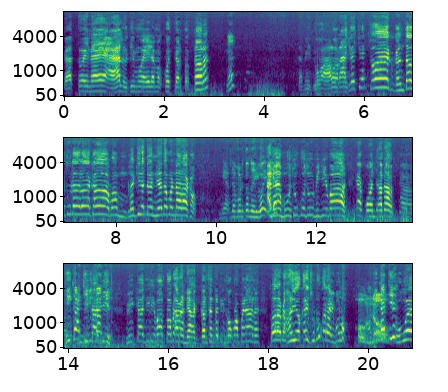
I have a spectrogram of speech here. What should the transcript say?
કાતોય નહીં હાલ સુધી હું એડામાં ખોદ કરતો. તારે? હે? તમે જો આળો રાખ્યો છે? ચો એક ઘંટા તું ના રાખ આમ લગી દે ના રાખો. મેદમણ તો નહીં હોય અને હું શું કહું છું બીજી વાત કે કોણ વાત તો આપણે આપણે કરશન કટી છોકરો પડ્યા ને બોલ આપણે હળિયો કરી છૂટું કરાવી બોલો? ઉવે.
